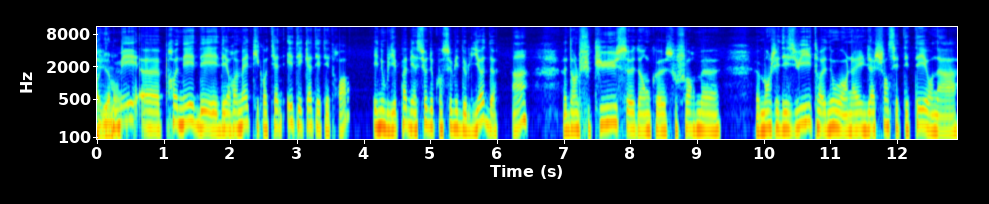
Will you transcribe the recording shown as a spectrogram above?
Évidemment. Mais euh, prenez des, des remèdes qui contiennent et T4 et T3. Et n'oubliez pas bien sûr de consommer de l'iode hein, dans le fucus, donc euh, sous forme euh, manger des huîtres. Nous, on a eu de la chance cet été, on a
